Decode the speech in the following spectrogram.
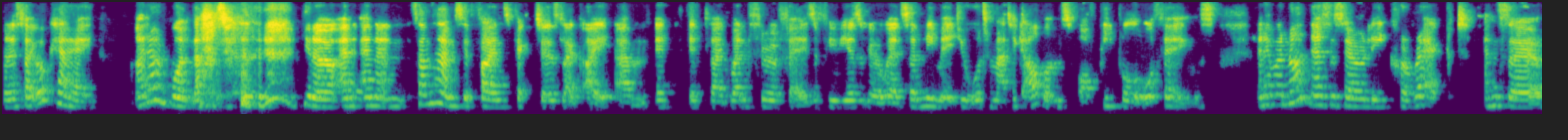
And it's like, okay, I don't want that, you know, and, and then sometimes it finds pictures like I, um, it, it like went through a phase a few years ago where it suddenly made you automatic albums of people or things and they were not necessarily correct. And so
